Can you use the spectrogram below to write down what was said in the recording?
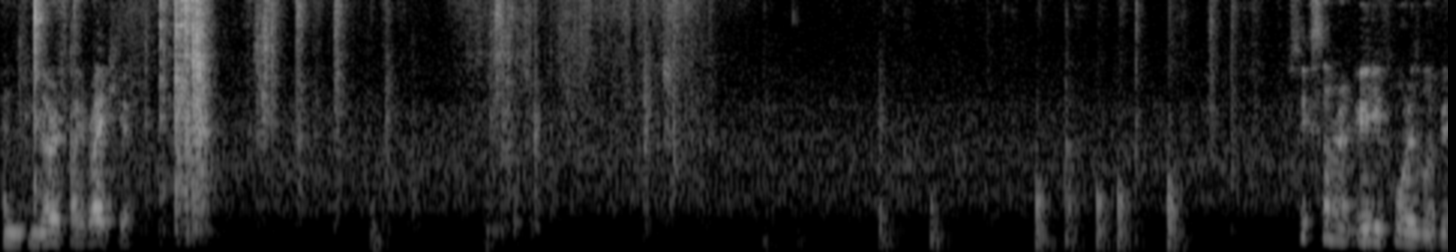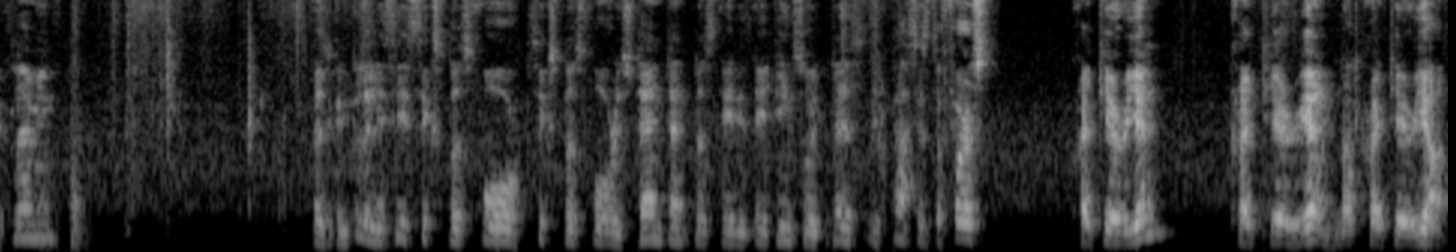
and we can verify right here. 684 is what we're claiming. As you can clearly see, 6 plus 4, 6 plus 4 is 10, 10 plus 8 is 18, so it, is, it passes the first criterion, criterion, not criteria,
